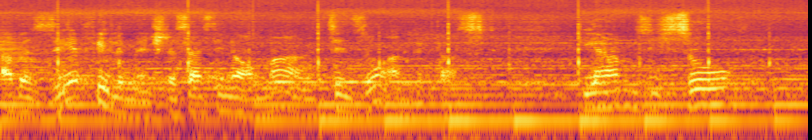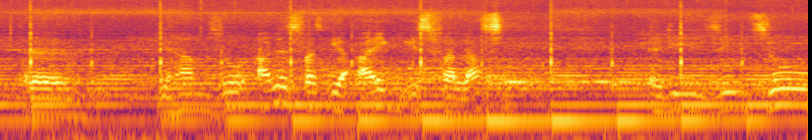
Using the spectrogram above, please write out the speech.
Aber sehr viele Menschen, das heißt die Normalen, sind so angepasst, die haben sich so, die haben so alles, was ihr eigen ist, verlassen. Äh, die sind so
